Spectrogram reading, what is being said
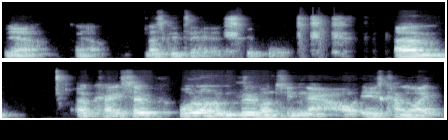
Yeah, yeah, that's good to hear. That's good to hear. Um, okay, so what I'll move on to now is kind of like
